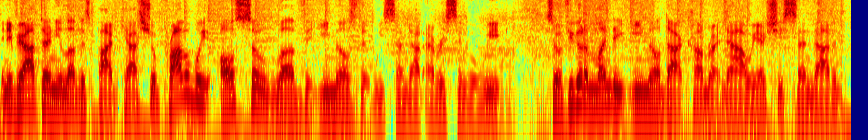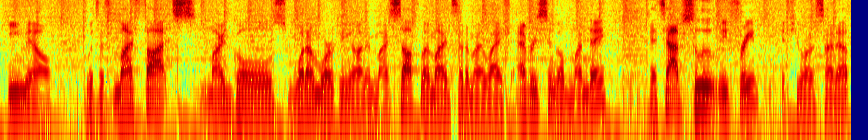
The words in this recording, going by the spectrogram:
And if you're out there and you love this podcast, you'll probably also love the emails that we send out every single week. So if you go to mondayemail.com right now, we actually send out an email with my thoughts, my goals, what I'm working on in myself, my mindset, and my life every single Monday. It's absolutely free. If you want to sign up,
